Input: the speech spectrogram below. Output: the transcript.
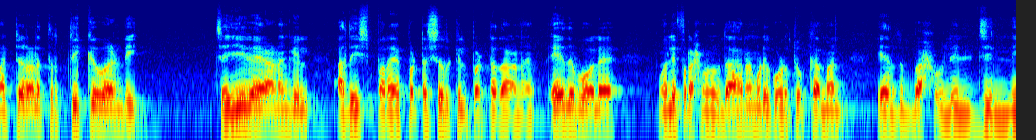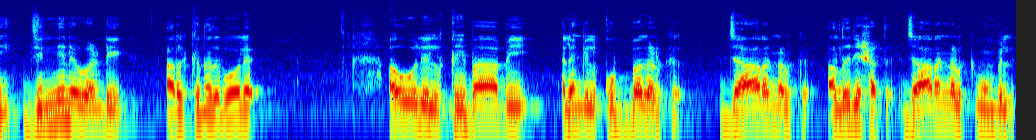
മറ്റൊരാളെ തൃപ്തിക്ക് വേണ്ടി ചെയ്യുകയാണെങ്കിൽ അത് പറയപ്പെട്ട ഷിർക്കിൽപ്പെട്ടതാണ് ഏതുപോലെ? മുലിഫ് റഹ്മൻ ഉദാഹരണം കൂടി കൊടുത്തു. കമൻ യദ്ബഹുലിൽ ജിന്നി ജിന്നിന് വേണ്ടി അറുക്കുന്നത് പോലെ. ഔലിൽ ഖിബാബി അല്ലെങ്കിൽ കുബ്ബകൾക്ക് ജാറങ്ങൾക്ക് അലിരിഹത്ത് ജാറങ്ങൾക്ക് മുമ്പിൽ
